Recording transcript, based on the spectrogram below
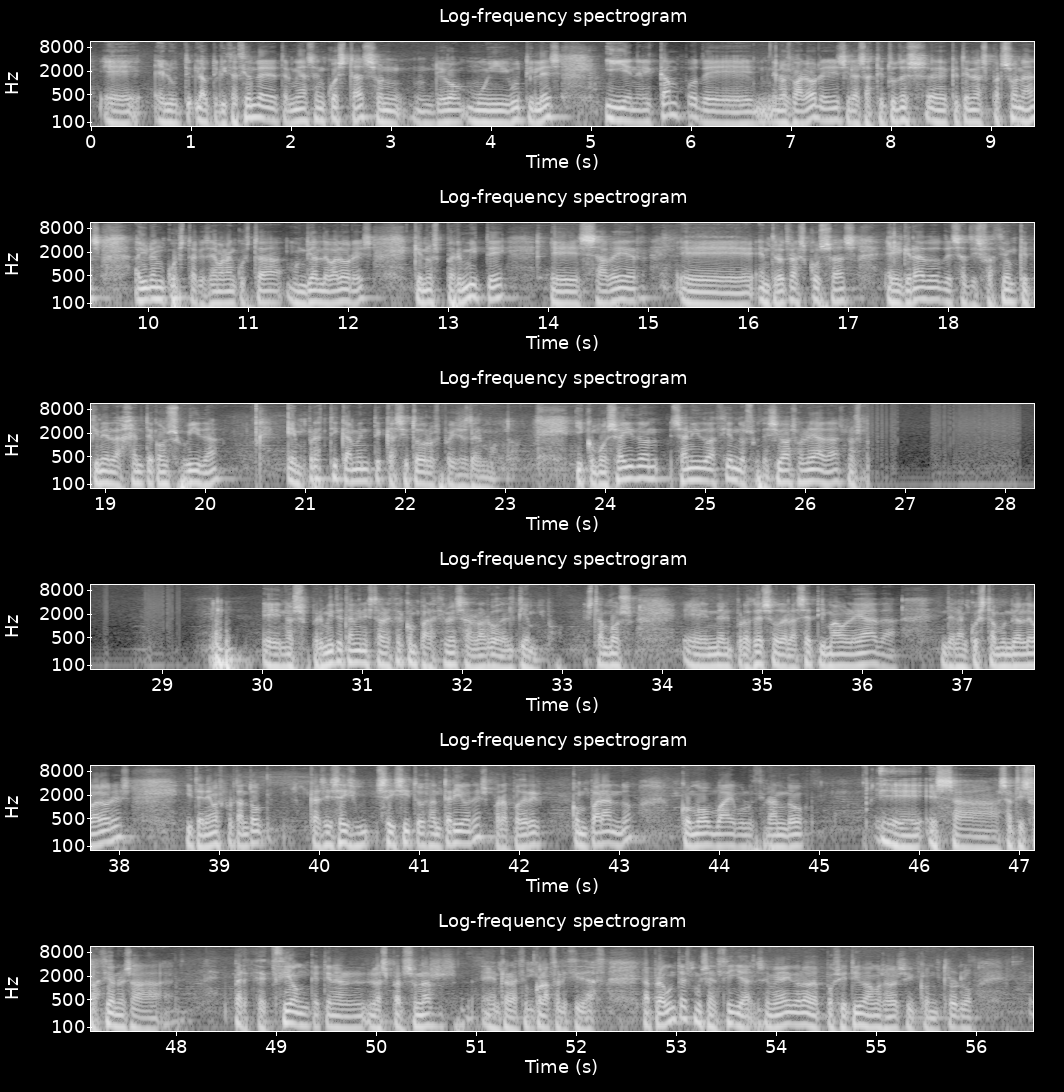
Eh, la utilización de determinadas encuestas son, digo, muy útiles y en el campo de, de los valores y las actitudes que tienen las personas hay una encuesta que se llama la encuesta mundial de valores que nos permite saber eh, entre otras cosas, el grado de satisfacción que tiene la gente con su vida en prácticamente casi todos los países del mundo. Y como se, han ido haciendo sucesivas oleadas, nos, eh, nos permite también establecer comparaciones a lo largo del tiempo. Estamos en el proceso de la séptima oleada de la encuesta mundial de valores y tenemos, por tanto, casi seis, seis hitos anteriores para poder ir comparando cómo va evolucionando eh, esa satisfacción, esa percepción que tienen las personas en relación con la felicidad. La pregunta es muy sencilla, se me ha ido la diapositiva, vamos a ver si controlo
